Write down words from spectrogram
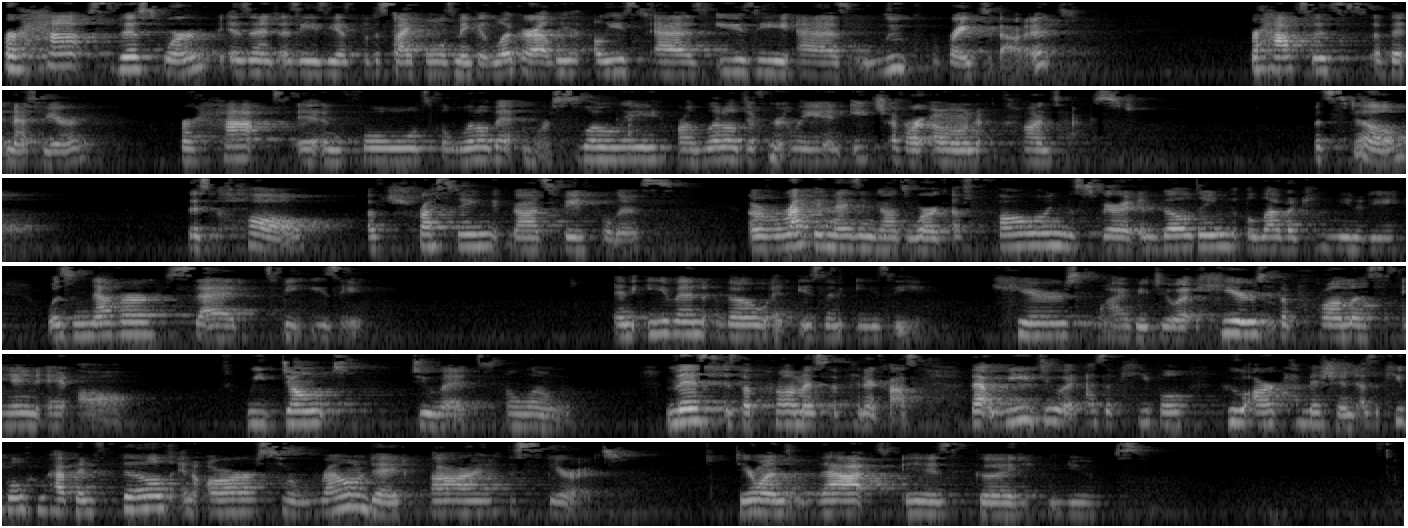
Perhaps this work isn't as easy as the disciples make it look, or at least, at least as easy as Luke writes about it. Perhaps it's a bit messier. Perhaps it unfolds a little bit more slowly or a little differently in each of our own context. But still, this call of trusting God's faithfulness of recognizing God's work, of following the Spirit and building the beloved community was never said to be easy. And even though it isn't easy, here's why we do it. Here's the promise in it all. We don't do it alone. This is the promise of Pentecost, that we do it as a people who are commissioned, as a people who have been filled and are surrounded by the Spirit. Dear ones, that is good news.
